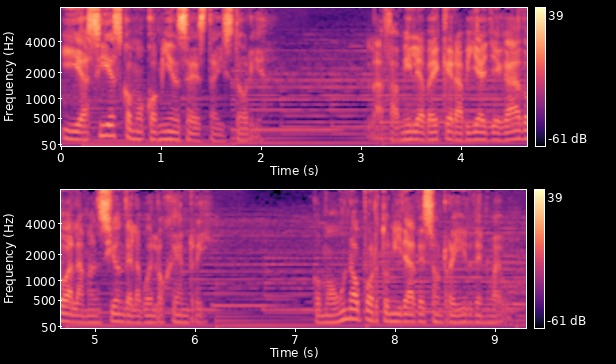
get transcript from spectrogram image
Y así es como comienza esta historia. La familia Becker había llegado a la mansión del abuelo Henry como una oportunidad de sonreír de nuevo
